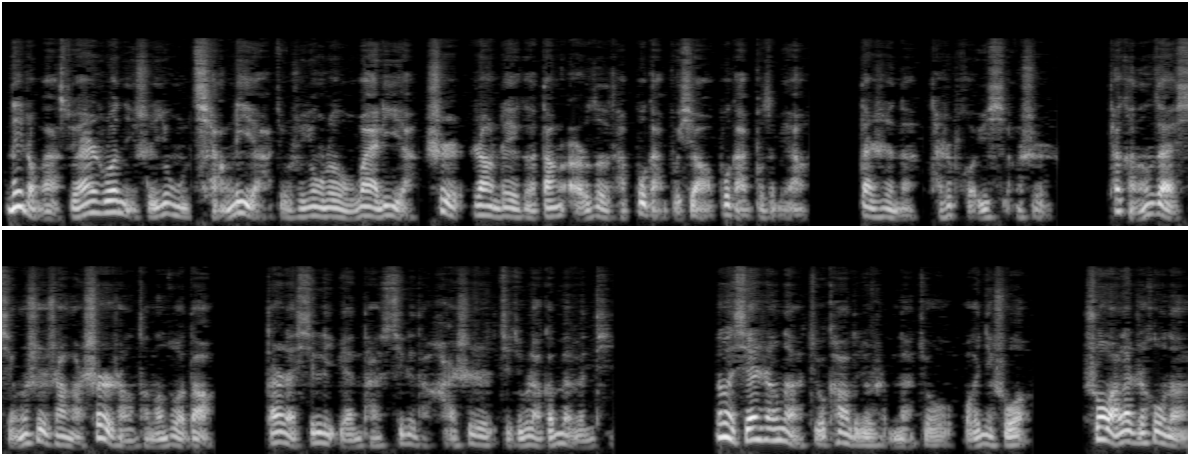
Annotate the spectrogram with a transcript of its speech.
那种啊，虽然说你是用强力啊，就是用这种外力啊，是让这个当儿子他不敢不孝，不敢不怎么样，但是呢，他是迫于形势，他可能在形式上啊，事儿上他能做到。但是在心里边，他心里头还是解决不了根本问题。那么先生呢，就靠的就是什么呢？就我跟你说，说完了之后呢，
